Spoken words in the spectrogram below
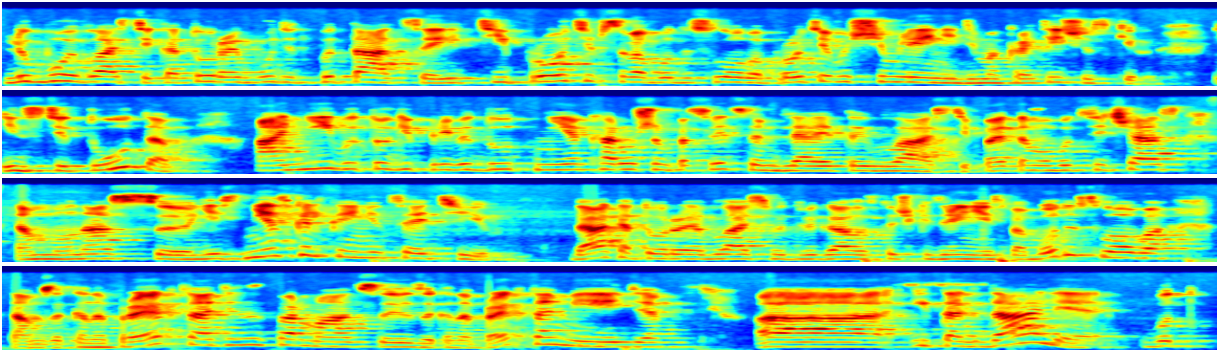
любой власти, которая будет пытаться идти против свободы слова, против ущемления демократических институтов, они в итоге приведут не к хорошим последствиям для этой власти. Поэтому вот сейчас там у нас э, есть несколько инициатив, да, которые власть выдвигала с точки зрения свободы слова, там законопроект о информации, законопроект о медиа э, и так далее. Вот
